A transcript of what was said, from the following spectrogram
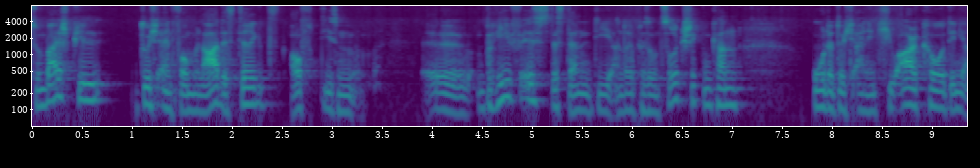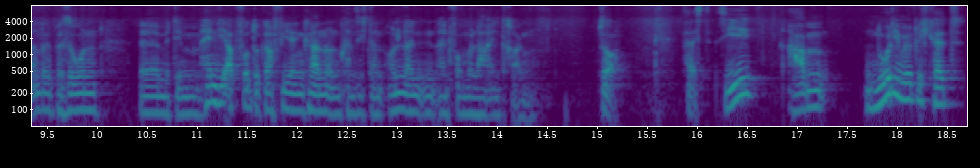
Zum Beispiel durch ein Formular, das direkt auf diesem äh, Brief ist, das dann die andere Person zurückschicken kann, oder durch einen QR-Code, den die andere Person mit dem Handy abfotografieren kann und kann sich dann online in ein Formular eintragen. So, das heißt, Sie haben nur die Möglichkeit,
